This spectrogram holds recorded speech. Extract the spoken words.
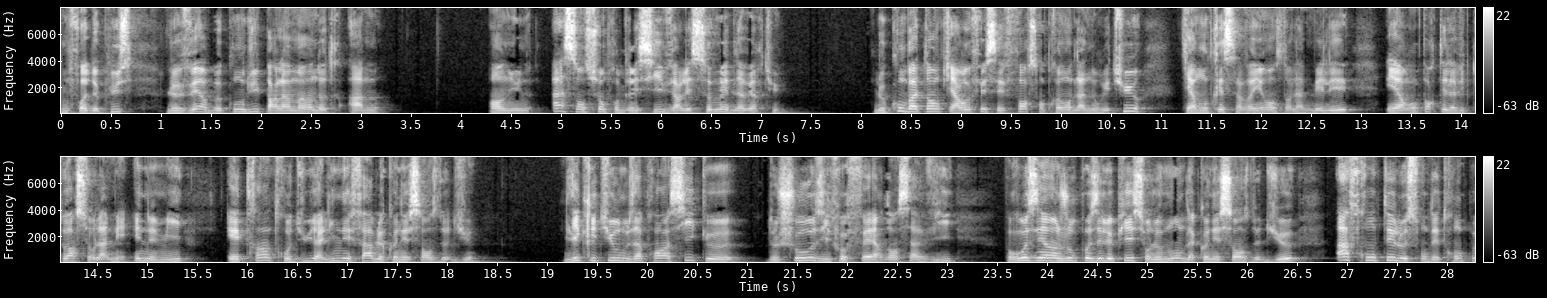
Une fois de plus, le Verbe conduit par la main notre âme en une ascension progressive vers les sommets de la vertu. Le combattant qui a refait ses forces en prenant de la nourriture, qui a montré sa vaillance dans la mêlée et a remporté la victoire sur l'armée ennemie, est introduit à l'ineffable connaissance de Dieu. L'Écriture nous apprend ainsi que de choses il faut faire dans sa vie pour oser un jour poser le pied sur le monde de la connaissance de Dieu, affronter le son des trompes,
